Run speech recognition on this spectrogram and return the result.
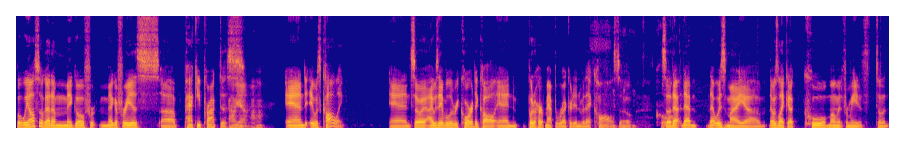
But we also got a Megophr- Megophrys uh, pachyproctus Oh yeah. Uh-huh. and it was calling. And so I was able to record the call and put a herp mapper record in for that call. So Cool. so that that that was my uh, that was like a cool moment for me to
